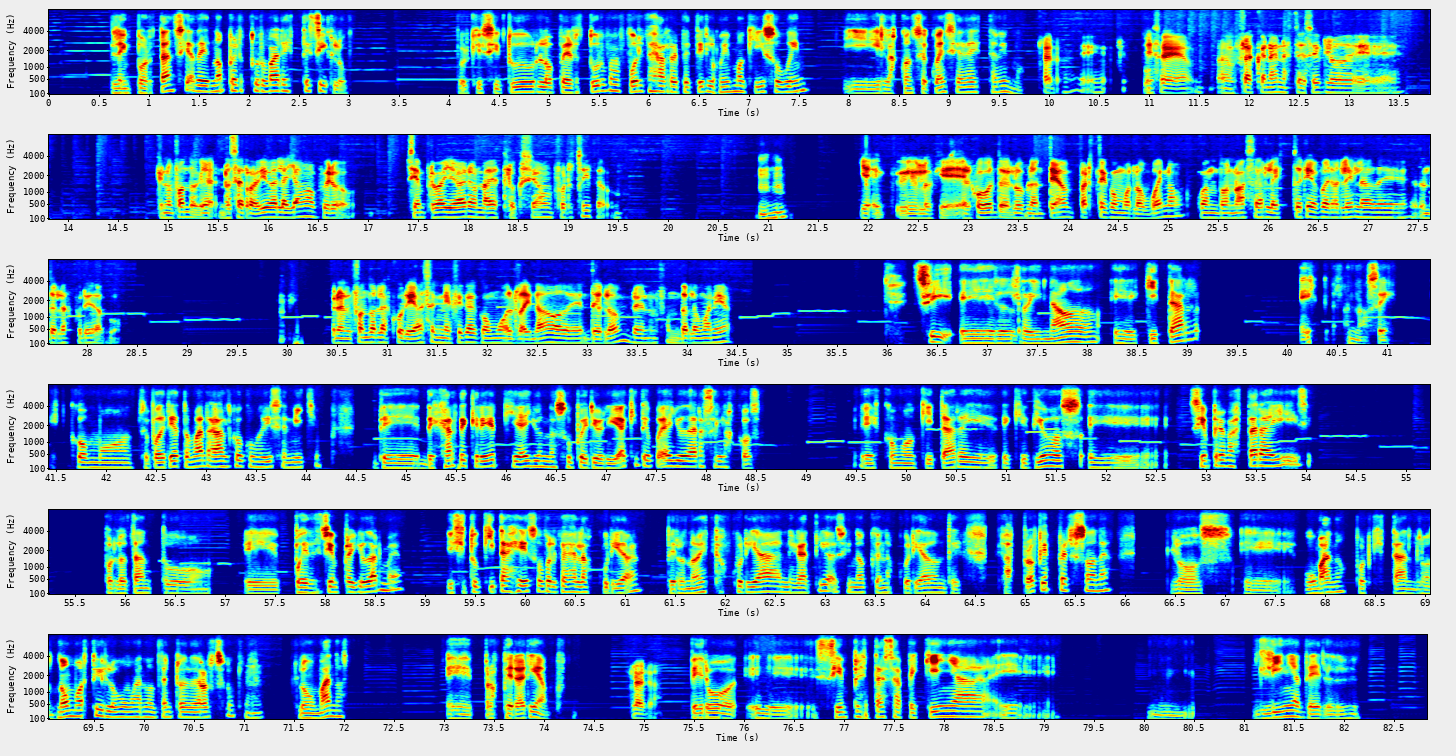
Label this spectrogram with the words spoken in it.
la importancia de no perturbar este ciclo. Porque si tú lo perturbas, vuelves a repetir lo mismo que hizo Win y las consecuencias de este mismo. Claro, eh, se enfrascan en este ciclo de que en el fondo que no se revive la llama, pero siempre va a llevar a una destrucción fortuita. y, lo que el juego te lo plantea parte como lo bueno cuando no haces la historia paralela de, la oscuridad. Pero en el fondo la oscuridad significa como el reinado del hombre, en el fondo de la humanidad. Sí, el reinado, eh, quitar, no sé, es como, se podría tomar algo como dice Nietzsche, de dejar de creer que hay una superioridad que te puede ayudar a hacer las cosas. Es como quitar eh, de que Dios eh, siempre va a estar ahí. Por lo tanto, puede siempre ayudarme, y si tú quitas eso, vuelves a la oscuridad, pero no esta oscuridad negativa, sino que una oscuridad donde las propias personas, los eh, humanos, porque están los no muertos y los humanos dentro de Dark Souls, los humanos eh, prosperarían. Claro. Pero eh, siempre está esa pequeña mm, línea del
